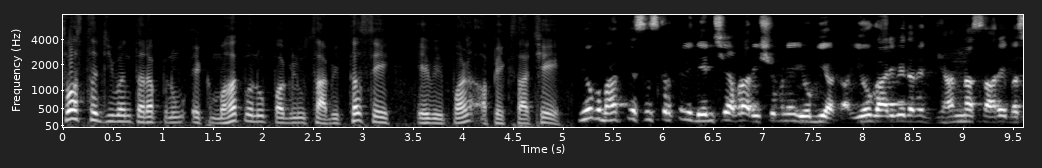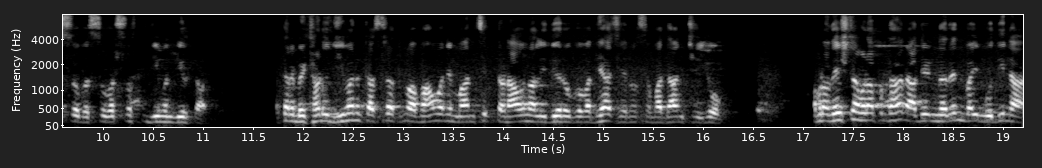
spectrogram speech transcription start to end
સ્વસ્થ જીવન તરફનું એક મહત્વનું પગલું સાબિત થશે એવી પણ અપેક્ષા છે. યોગ ભારતીય સંસ્કૃતિની દેન છે. આપણા ઋષિમુનિ યોગી હતા. યોગ, આયુર્વેદ અને ધ્યાનના સારે બસો બસો વર્ષ જીવન જીવતા. અત્યારે બેઠાડું જીવન, કસરતનો અભાવ અને માનસિક તણાવના લીધે રોગો વધ્યા છે. એનું સમાધાન છે યોગ. આપણા દેશના વડાપ્રધાન આદરણીય નરેન્દ્રભાઈ મોદીના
